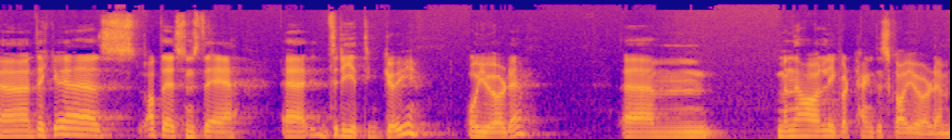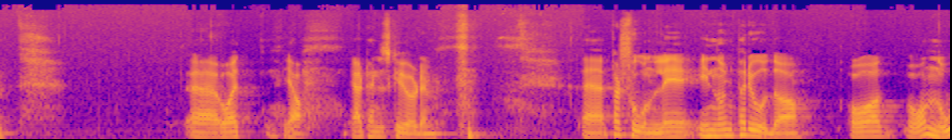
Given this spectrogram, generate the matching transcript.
Eh, det er ikke at jeg syns det er eh, dritgøy å gjøre det. Men jeg har likevel tenkt jeg skal gjøre det. Eh, og jeg, ja, jeg har tenkt jeg skal gjøre det. Personlig, i noen perioder, og, og nå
